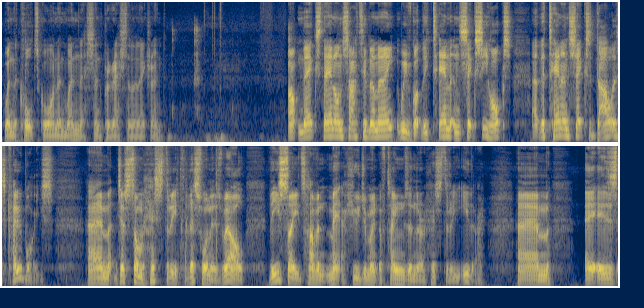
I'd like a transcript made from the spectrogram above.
when the Colts go on and win this and progress to the next round. Up next, then on Saturday night, we've got the 10 and 6 Seahawks at the 10 and 6 Dallas Cowboys. Um, just some history to this one as well. These sides haven't met a huge amount of times in their history either. Um, it is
